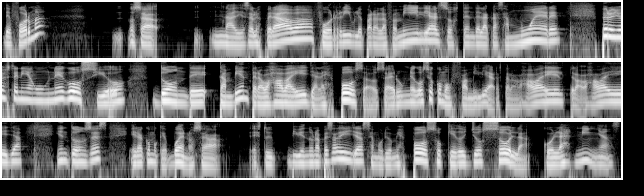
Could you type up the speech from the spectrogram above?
de forma, o sea, Nadie se lo esperaba, fue horrible para la familia, el sostén de la casa muere, pero ellos tenían un negocio donde también trabajaba ella, la esposa, o sea, era un negocio como familiar, trabajaba él, trabajaba ella, y entonces era como que, bueno, o sea, estoy viviendo una pesadilla, se murió mi esposo, quedo yo sola con las niñas,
